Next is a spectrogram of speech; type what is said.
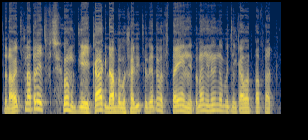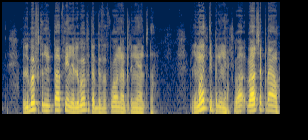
то давайте смотреть, в чем, где и как, дабы выходить из этого состояния. Тогда не нужно будет никого спасать. Любовь это не спасение, любовь это безусловное принятие. Не можете принять? Ва ваше право.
